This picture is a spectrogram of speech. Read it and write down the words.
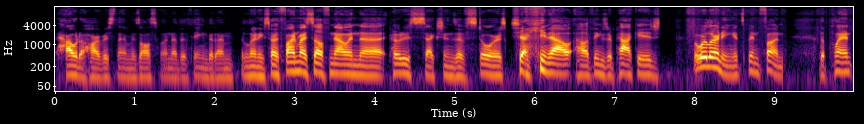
how to harvest them is also another thing that I'm learning. So I find myself now in uh, produce sections of stores checking out how things are packaged. But we're learning. It's been fun. The plant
